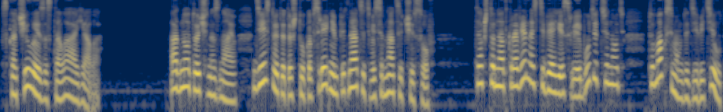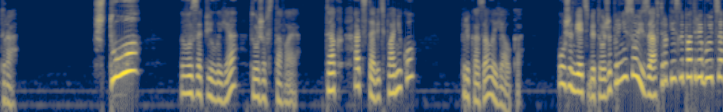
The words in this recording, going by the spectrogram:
Вскочила из-за стола Аяла. Одно точно знаю. Действует эта штука в среднем 15-18 часов. Так что на откровенность тебя, если и будет тянуть, то максимум до 9 утра. «Что?» — возопила я, тоже вставая. «Так, отставить панику?» — приказала Ялка. «Ужин я тебе тоже принесу и завтрак, если потребуется,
